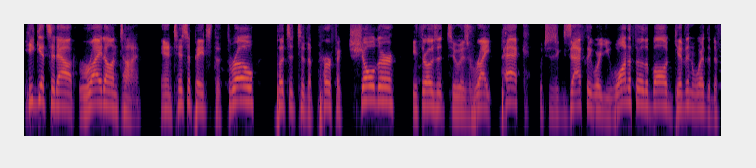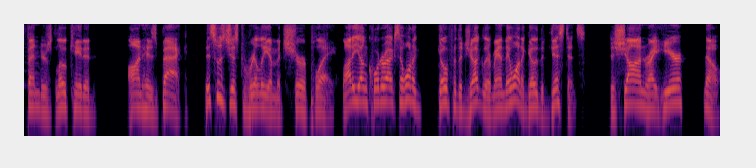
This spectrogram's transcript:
He gets it out right on time, anticipates the throw, puts it to the perfect shoulder. He throws it to his right pec, which is exactly where you want to throw the ball, given where the defender's located on his back. This was just really a mature play. A lot of young quarterbacks, I want to go for the juggler, man. They want to go the distance. Deshaun right here, no,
